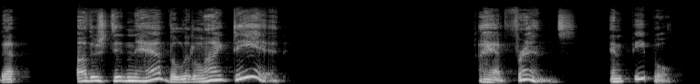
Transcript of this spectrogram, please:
that others didn't have the little I did. I had friends and people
